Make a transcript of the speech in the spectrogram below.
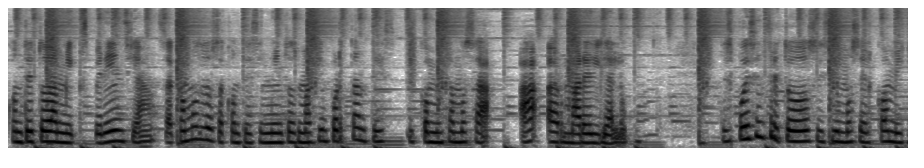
conté toda mi experiencia, sacamos los acontecimientos más importantes y comenzamos a, a armar el diálogo. Después entre todos hicimos el cómic,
